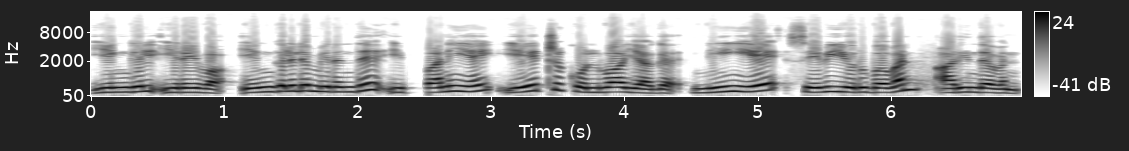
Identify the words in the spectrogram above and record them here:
எங்கள் இறைவா எங்களிடமிருந்து இப்பணியை ஏற்றுக்கொள்வாயாக. நீயே செவியொருபவன் அறிந்தவன்.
